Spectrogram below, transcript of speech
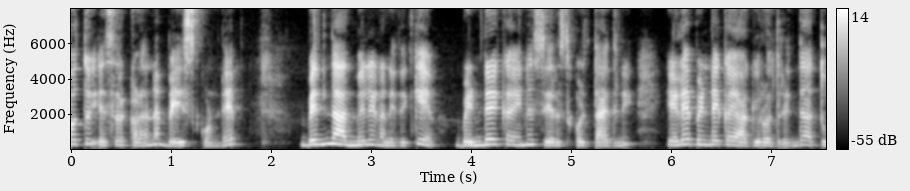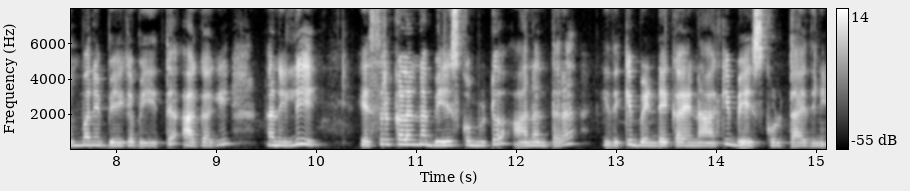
ಹೊತ್ತು ಹೆಸರು ಕಾಳನ್ನು ಬೇಯಿಸ್ಕೊಂಡೆ. ಬೆಂದಾದಮೇಲೆ ನಾನು ಇದಕ್ಕೆ ಬೆಂಡೆಕಾಯಿನ ಸೇರಿಸ್ಕೊಳ್ತಾ ಇದ್ದೀನಿ. ಎಳೆ ಬೆಂಡೆಕಾಯಿ ಆಗಿರೋದ್ರಿಂದ ತುಂಬಾ ಬೇಗ ಬೇಯುತ್ತೆ. ಹಾಗಾಗಿ ನಾನಿಲ್ಲಿ ಹೆಸರು ಕಾಳನ್ನು ಬೇಯಿಸ್ಕೊಂಡ್ಬಿಟ್ಟು ಆನಂತರ ಇದಕ್ಕೆ ಬೆಂಡೆಕಾಯನ್ನು ಹಾಕಿ ಬೇಯಿಸ್ಕೊಳ್ತಾ ಇದ್ದೀನಿ.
